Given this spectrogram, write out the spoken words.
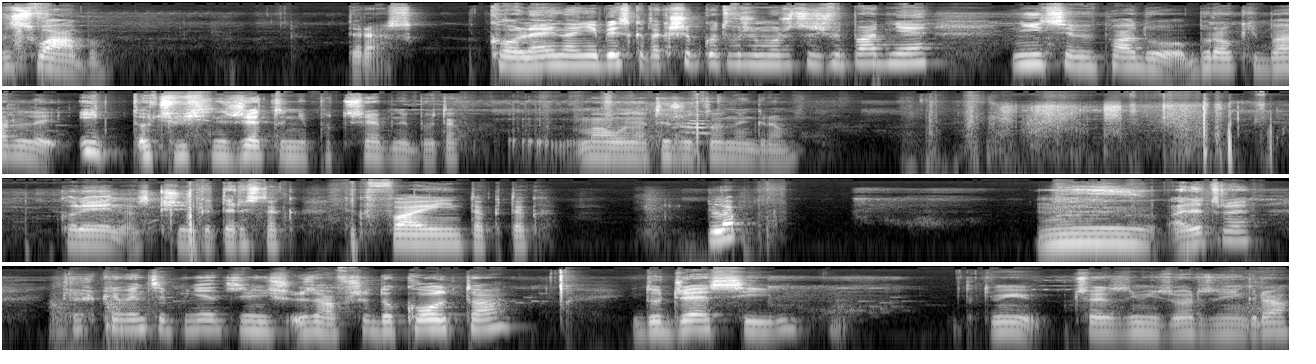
No słabo. Teraz kolejna niebieska, tak szybko tworzy, może coś wypadnie. Nic nie wypadło. Broki, barley i oczywiście żeton niepotrzebny, bo tak e, mało na te żetony gram. Kolejna skrzynka, teraz tak, tak fajnie, tak, tak. Plap. Mm, ale trochę, troszkę więcej pieniędzy niż zawsze. Do Colta i do Jessie. Takimi, co z nimi bardzo nie gra.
